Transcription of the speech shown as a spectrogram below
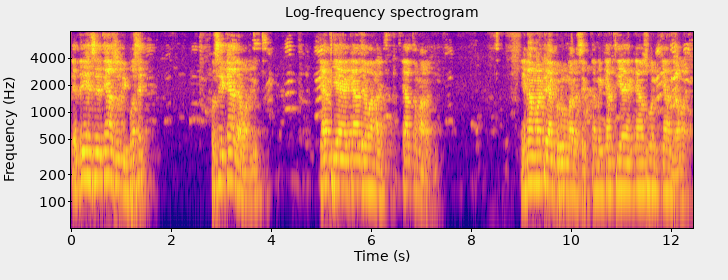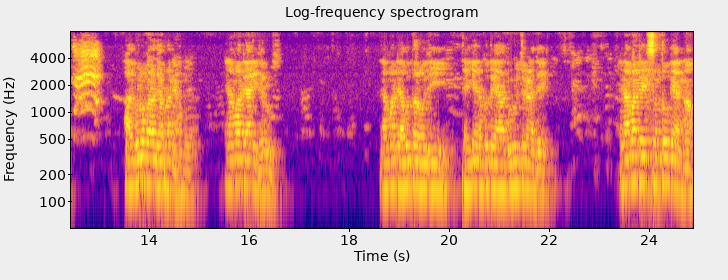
એ દેહ છે ત્યાં સુધી. પછી? પછી ક્યાં જવાનું? ક્યાંથી આયા? ક્યાં જવાના? ક્યાં તમારા? એના માટે આ ગુરુ મહારાજ છે. તમે ક્યાંથી આયા? ક્યાં છો ને ક્યાં જવા આ ગુરુ મહારાજ આપણને સમજાવે. એના માટે આની જરૂર છે. એના માટે અવતારો જે થઈ ગયા ને બધે આ ગુરુ જે. એના માટે એક સંતો ગયા નામ.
